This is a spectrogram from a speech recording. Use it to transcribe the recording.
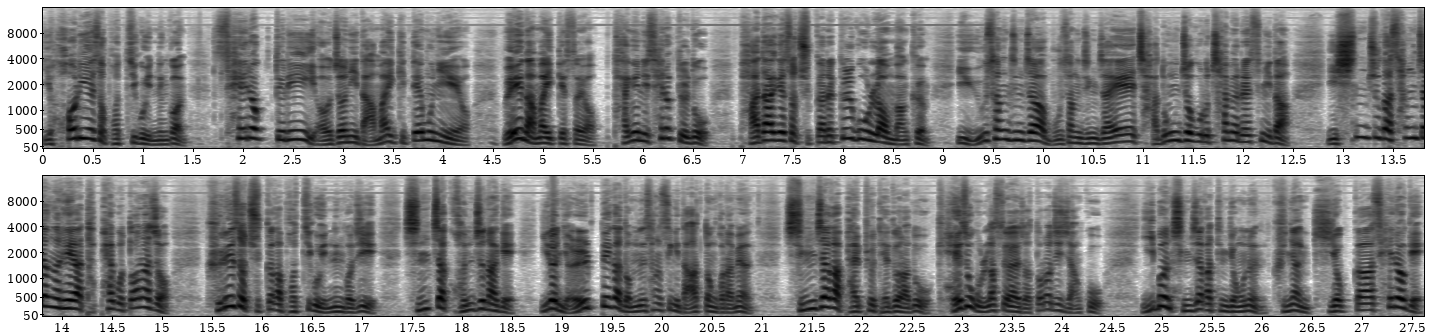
이 허리에서 버티고 있는 건 세력들이 여전히 남아있기 때문이에요. 왜 남아있겠어요? 당연히 세력들도 바닥에서 주가를 끌고 올라온 만큼 이 유상증자와 무상증자에 자동적으로 참여를 했습니다. 이 신주가 상장을 해야 다 팔고 떠나죠. 그래서 주가가 버티고 있는 거지. 진짜 건전하게 이런 10배가 넘는 상승이 나왔던 거라면 증자가 발표되더라도 계속 올랐어야죠. 떨어지지 않고. 이번 증자 같은 경우는 그냥 기업과 세력의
